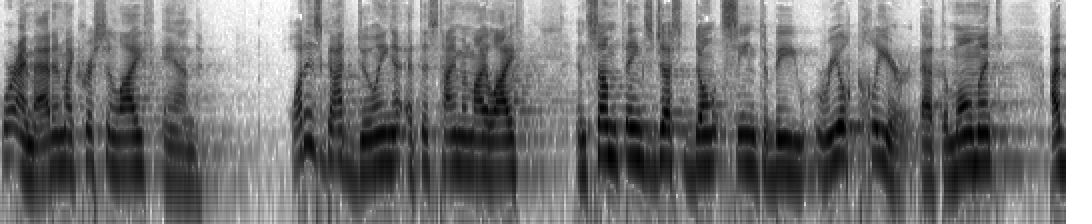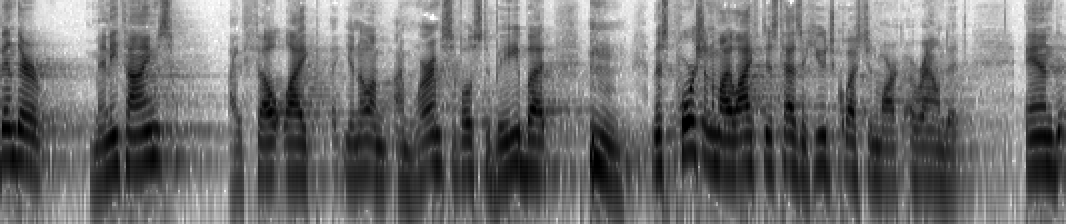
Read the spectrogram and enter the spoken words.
where I'm at in my Christian life and what is God doing at this time in my life? And some things just don't seem to be real clear at the moment. I've been there many times. I felt like, you know, I'm, I'm where I'm supposed to be, but this portion of my life just has a huge question mark around it. And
